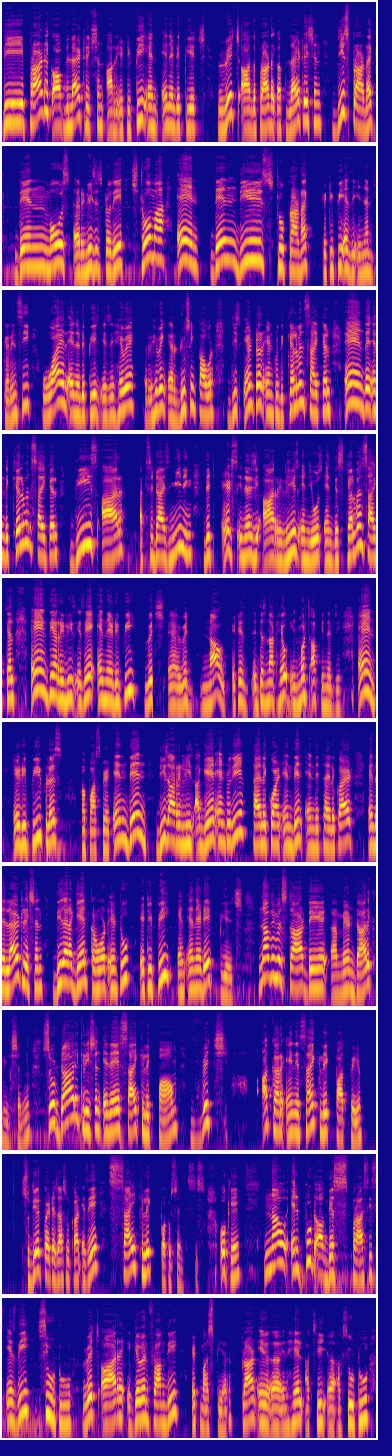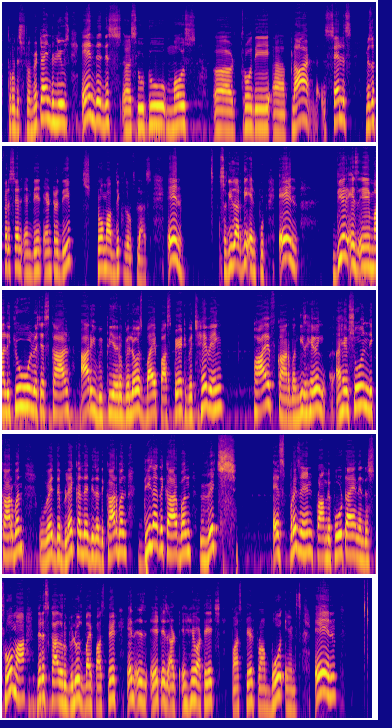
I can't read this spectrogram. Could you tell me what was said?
the product of the light reaction are the ATP and NADPH which are the product of light reaction. This product then moves uh, releases to the stroma and then these two product ATP as the energy currency while NADPH is heavy, having a reducing power these enter into the Calvin cycle and then in the Calvin cycle these are oxidized meaning that its energy are released and used in this Calvin cycle and their release is a NADP which uh, which now it is it does not have much of energy. And ADP plus a phosphate and then these are released again into the thylakoid and then in the thylakoid in the light reaction these are again converted into ATP and NADPH. Now we will start the uh, main dark reaction. So dark reaction is a cyclic form which occur in a cyclic pathway so therefore it is a cyclic photosynthesis. Okay. Now input of this process is the CO2 which are given from the atmosphere. Plant uh, inhale oxy, uh, CO2 through the stomata in the leaves and then this uh, CO2 moves uh, through the uh, plant cells, mesophyll cell and then enter the stroma of the chloroplast. And so these are the input and there is a molecule which is called RUBP ribulose biphosphate which having 5 carbon. These having I have shown the carbon with the black color. These are the carbon. These are the carbon which is present from before time in the stroma. That is called ribulose biphosphate and it is at have attached phosphate from both ends. And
